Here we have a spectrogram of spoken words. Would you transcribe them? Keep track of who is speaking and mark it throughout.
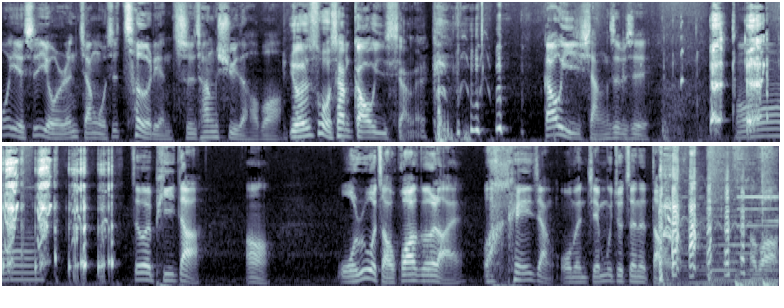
Speaker 1: 我也是有人讲我是侧脸池昌旭的好不好？
Speaker 2: 有人说我像高以翔，哎，
Speaker 1: 高以翔是不是？哦，这位 P 大哦，我如果找瓜哥来，我跟你讲，我们节目就真的倒了，好不好？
